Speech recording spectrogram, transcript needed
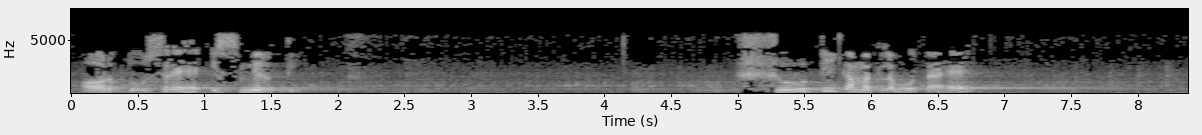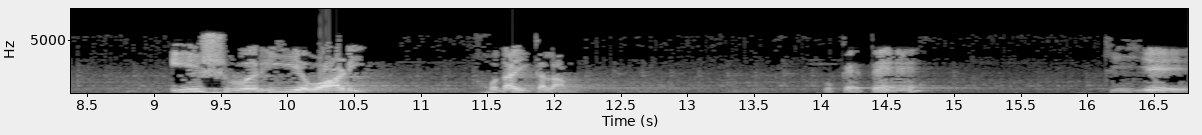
اور دوسرے ہے اسمرتی۔ شروتی کا مطلب ہوتا ہے ایشوری واڑی، خدائی کلام۔ وہ کہتے ہیں کہ یہ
